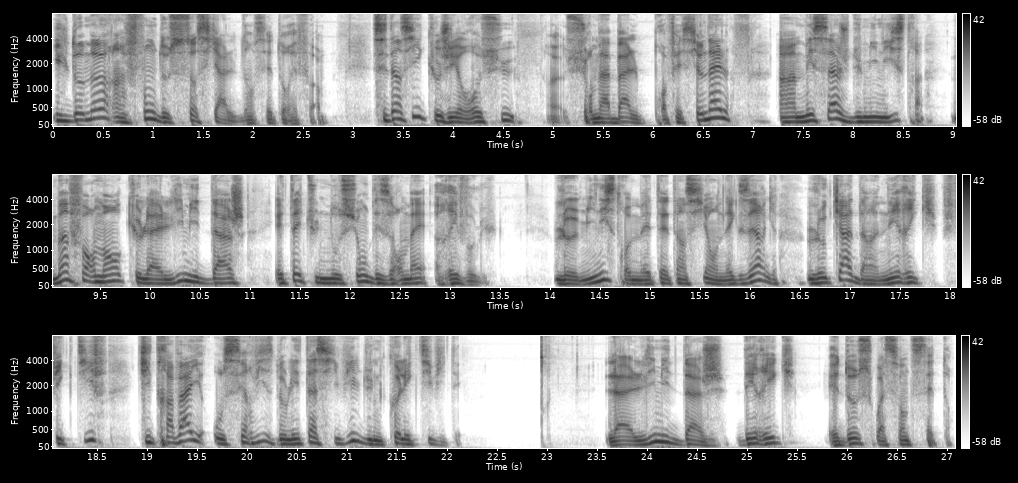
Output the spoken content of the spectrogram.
il demeure un fond de social dans cette réforme. C'est ainsi que j'ai reçu euh, sur ma balle professionnelle un message du ministre m'informant que la limite d'âge était une notion désormais révolue. Le ministre mettait ainsi en exergue le cas d'un Éric fictif qui travaille au service de l'état civil d'une collectivité. La limite d'âge d'Éric est de 67 ans.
